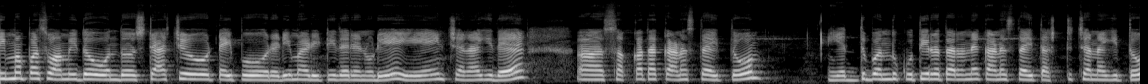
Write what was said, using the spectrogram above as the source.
ತಿಮ್ಮಪ್ಪ ಸ್ವಾಮಿದು ಒಂದು ಸ್ಟ್ಯಾಚ್ಯೂ ಟೈಪು ರೆಡಿ ಮಾಡಿ ಇಟ್ಟಿದ್ದಾರೆ ನೋಡಿ. ಏನು ಚೆನ್ನಾಗಿದೆ. ಸಖತ್ತಾಗಿ ಕಾಣಿಸ್ತಾ ಇತ್ತು. ಎದ್ದು ಬಂದು ಕೂತಿರೋ ಥರನೇ ಕಾಣಿಸ್ತಾ ಇತ್ತು, ಅಷ್ಟು ಚೆನ್ನಾಗಿತ್ತು.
